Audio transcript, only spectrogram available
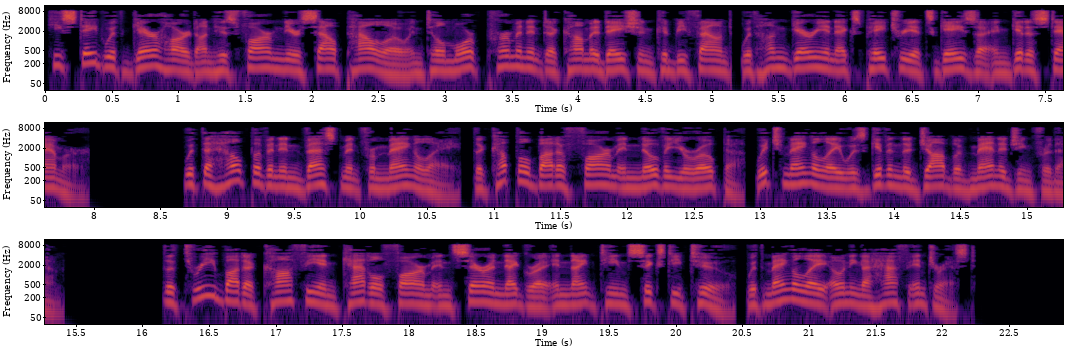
He stayed with Gerhard on his farm near São Paulo until more permanent accommodation could be found, with Hungarian expatriates Geza and Gitta Stammer. With the help of an investment from Mengele, the couple bought a farm in Nova Europa, which Mengele was given the job of managing for them. The three bought a coffee and cattle farm in Serra Negra in 1962, with Mengele owning a half-interest.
